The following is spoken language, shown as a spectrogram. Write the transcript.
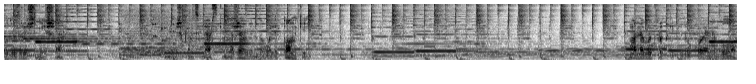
Буде зручніше, ніж канцелярським ножем, він доволі тонкий. У мене викрутки під рукою не було.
